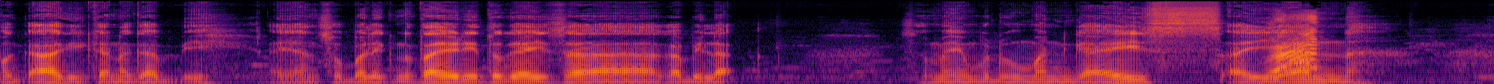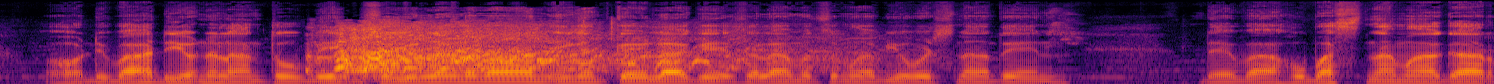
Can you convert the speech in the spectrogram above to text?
mag-agi ka na gabi. Ayan, so balik na tayo dito guys sa kabila. So, maimod mo man guys. Ayan. Oh, 'di ba? Diyo na lang ang tubig. So, yun lang naman. Ingat kayo lagi. Salamat sa mga viewers natin. 'Di ba? Hubas na mga gar.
